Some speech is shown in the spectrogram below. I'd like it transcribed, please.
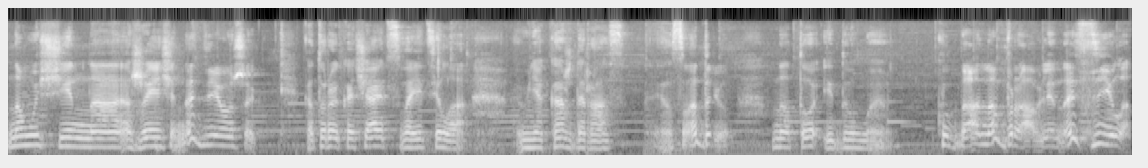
на мужчин, на женщин, на девушек, которые качают свои тела. Меня каждый раз я смотрю на то и думаю, куда направлена сила.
